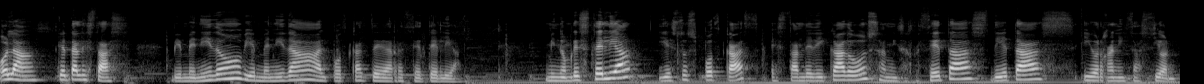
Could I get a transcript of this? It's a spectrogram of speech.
Hola, ¿qué tal estás? Bienvenido, bienvenida al podcast de Recetelia. Mi nombre es Celia y estos podcasts están dedicados a mis recetas, dietas y organización,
